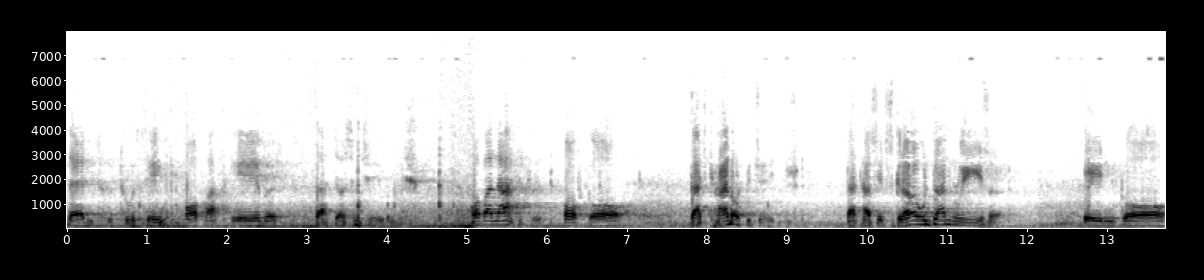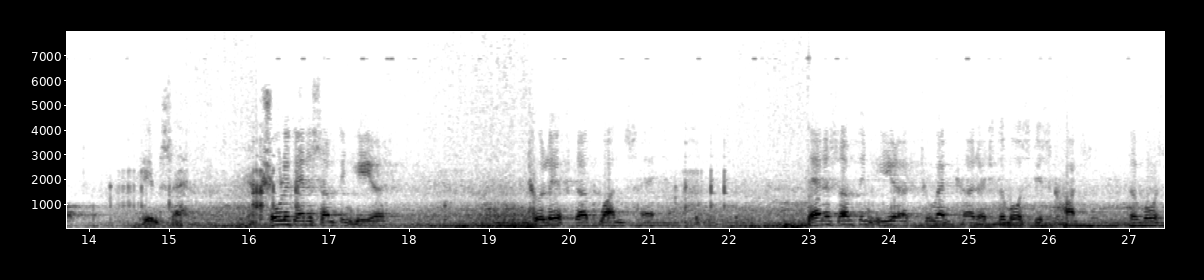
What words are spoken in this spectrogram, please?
then to, to think of a favor that doesn't change, of an attitude of God that cannot be changed, that has its ground and reason in God Himself. Surely there is something here to lift up one's head. There is something here to encourage the most disconsolate, the most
